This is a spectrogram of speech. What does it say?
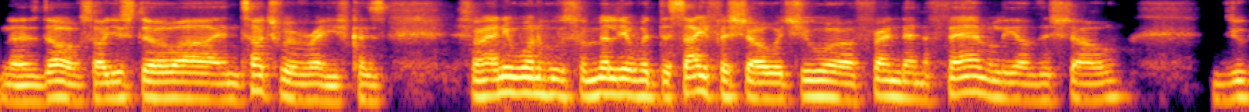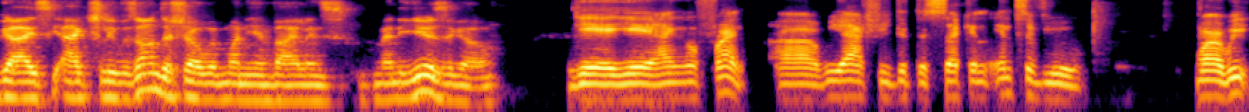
That's dope. So you still uh, in touch with Rafe? Because for anyone who's familiar with the Cipher Show, which you were a friend and a family of the show, you guys actually was on the show with Money and Violence many years ago. Yeah, yeah, I ain't gonna front. Uh, we actually did the second interview, where we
